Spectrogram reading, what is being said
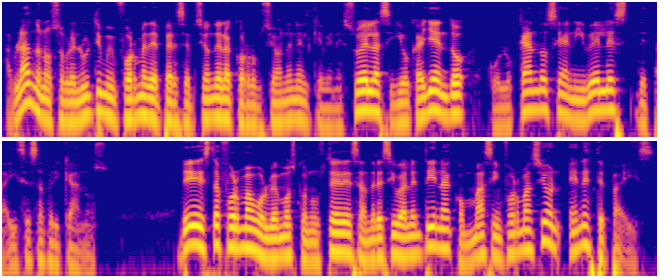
hablándonos sobre el último informe de percepción de la corrupción en el que Venezuela siguió cayendo, colocándose a niveles de países africanos. De esta forma volvemos con ustedes Andrés y Valentina con más información en este país.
